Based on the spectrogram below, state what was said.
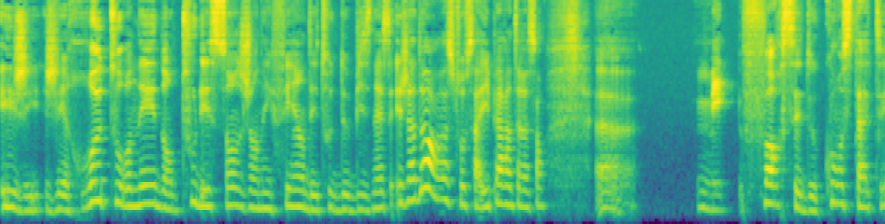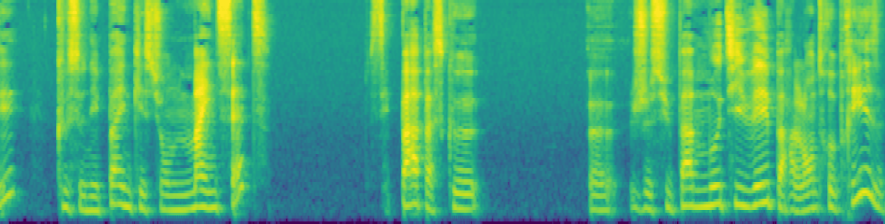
et j'ai retourné dans tous les sens, j'en ai fait un des trucs de business, et j'adore, hein, je trouve ça hyper intéressant. Euh, mais force est de constater que ce n'est pas une question de mindset. C'est pas parce que euh, je ne suis pas motivée par l'entreprise,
